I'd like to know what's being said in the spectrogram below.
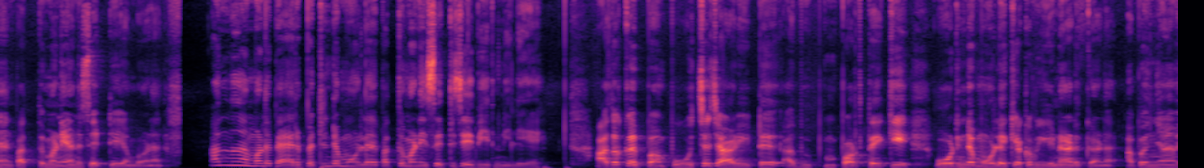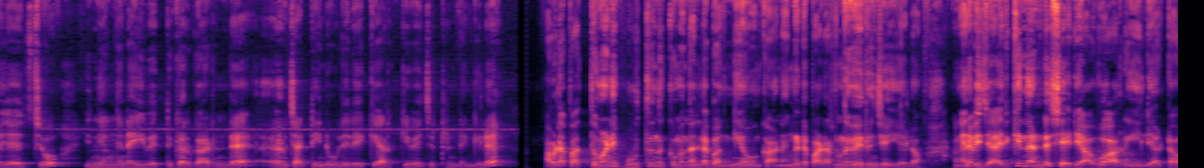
ഞാൻ പത്ത് മണിയാണ് സെറ്റ് ചെയ്യാൻ പോണത് അന്ന് നമ്മുടെ പാരപ്പറ്റിന്റെ മുകളിൽ പത്ത് മണി സെറ്റ് ചെയ്തിരുന്നില്ലേ? അതൊക്കെ ഇപ്പം പൂച്ച ചാടിയിട്ട് അത് പുറത്തേക്ക് ഓടിന്റെ മുകളിലേക്കൊക്കെ വീണ് കിടക്കുകയാണ് അപ്പം ഞാൻ വിചാരിച്ചു ഇനി അങ്ങനെ ഈ വെറ്റിക്കൽ ഗാർഡന്റെ ചട്ടീന്റെ ഉള്ളിലേക്ക് ഇറക്കി വെച്ചിട്ടുണ്ടെങ്കിൽ അവിടെ പത്ത് മണി പൂത്ത് നിൽക്കുമ്പോൾ നല്ല ഭംഗിയാവും കാണാൻ. ഇങ്ങോട്ട് പടർന്നു വരും ചെയ്യുമല്ലോ അങ്ങനെ വിചാരിക്കുന്നുണ്ട് ശരിയാവുമോ അറിയില്ല കേട്ടോ.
